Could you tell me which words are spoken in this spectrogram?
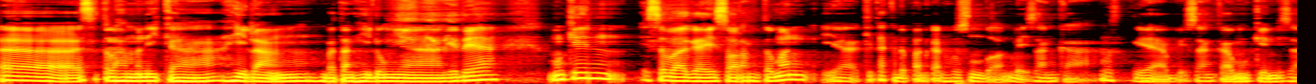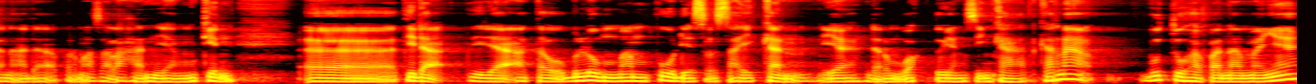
eh, setelah menikah hilang batang hidungnya gitu ya. Mungkin sebagai seorang teman ya kita kedepankan husnudon baik sangka. Ya baik sangka mungkin di sana ada permasalahan yang mungkin eh, tidak tidak atau belum mampu dia selesaikan ya dalam waktu yang singkat. Karena butuh apa namanya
